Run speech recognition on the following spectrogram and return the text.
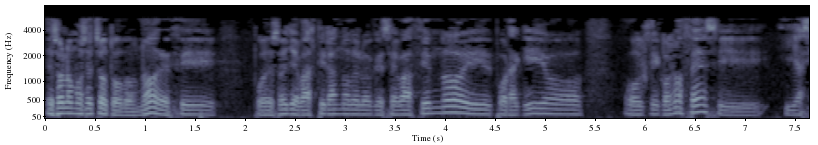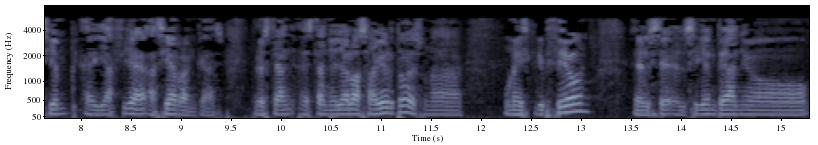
eso lo hemos hecho todos no decir pues oye vas tirando de lo que se va haciendo y por aquí o, o el que conoces y, y así em- y así, así arrancas pero este año, este año ya lo has abierto es una, una inscripción el, el siguiente año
